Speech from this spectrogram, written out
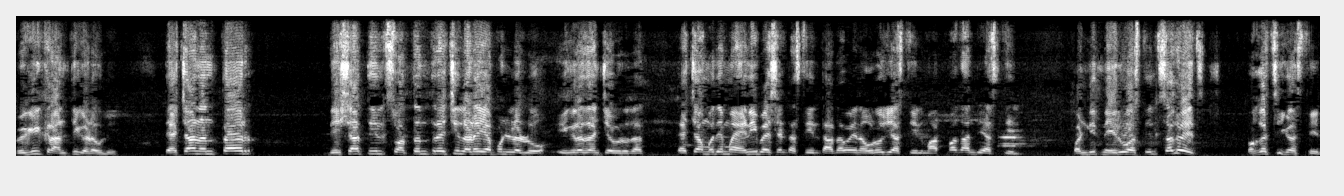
वेगळी क्रांती घडवली. त्याच्यानंतर देशातील स्वातंत्र्याची लढाई आपण लढलो इंग्रजांच्या विरोधात. त्याच्यामध्ये मग अॅनी बेसेंट असतील दादाबाई नवरोजी असतील महात्मा गांधी असतील पंडित नेहरू असतील सगळेच भगतसिंग असतील.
